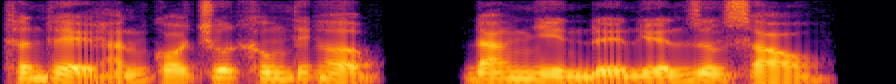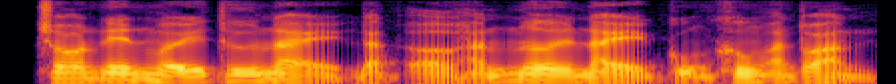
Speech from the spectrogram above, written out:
Thân thể hắn có chút không thích hợp, đang nhìn đến yến dương sau, cho nên mấy thứ này đặt ở hắn nơi này cũng không an toàn.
